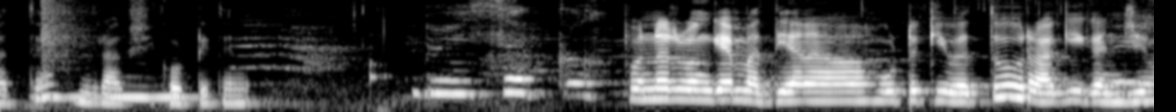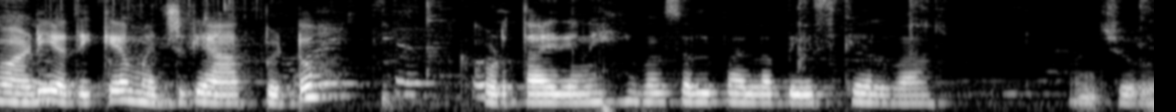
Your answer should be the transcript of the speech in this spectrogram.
ಮತ್ತು ದ್ರಾಕ್ಷಿ ಕೊಟ್ಟಿದ್ದೀನಿ. ಪುನರ್ವಂಗೆ ಮಧ್ಯಾಹ್ನ ಊಟಕ್ಕೆ ಇವತ್ತು ರಾಗಿ ಗಂಜಿ ಮಾಡಿ ಅದಕ್ಕೆ ಮಜ್ಜಿಗೆ ಹಾಕ್ಬಿಟ್ಟು ಕೊಡ್ತಾ ಇದ್ದೀನಿ. ಇವಾಗ ಸ್ವಲ್ಪ ಎಲ್ಲ ಬೇಸಿಗೆ ಅಲ್ವಾ? ಒಂಚೂರು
